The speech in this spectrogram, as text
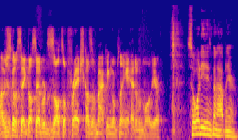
I was just going to say Gus Edwards is also fresh because of Mark Ingram playing ahead of him all year. So what do you think is going to happen here?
